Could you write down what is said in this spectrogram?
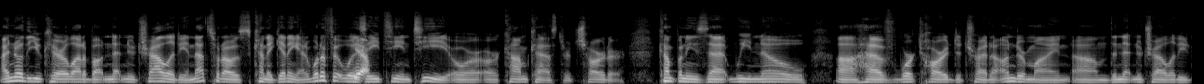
I know that you care a lot about net neutrality, and that's what I was kind of getting at. What if it was yeah. AT and T or, or Comcast or Charter, companies that we know uh, have worked hard to try to undermine um, the net neutrality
